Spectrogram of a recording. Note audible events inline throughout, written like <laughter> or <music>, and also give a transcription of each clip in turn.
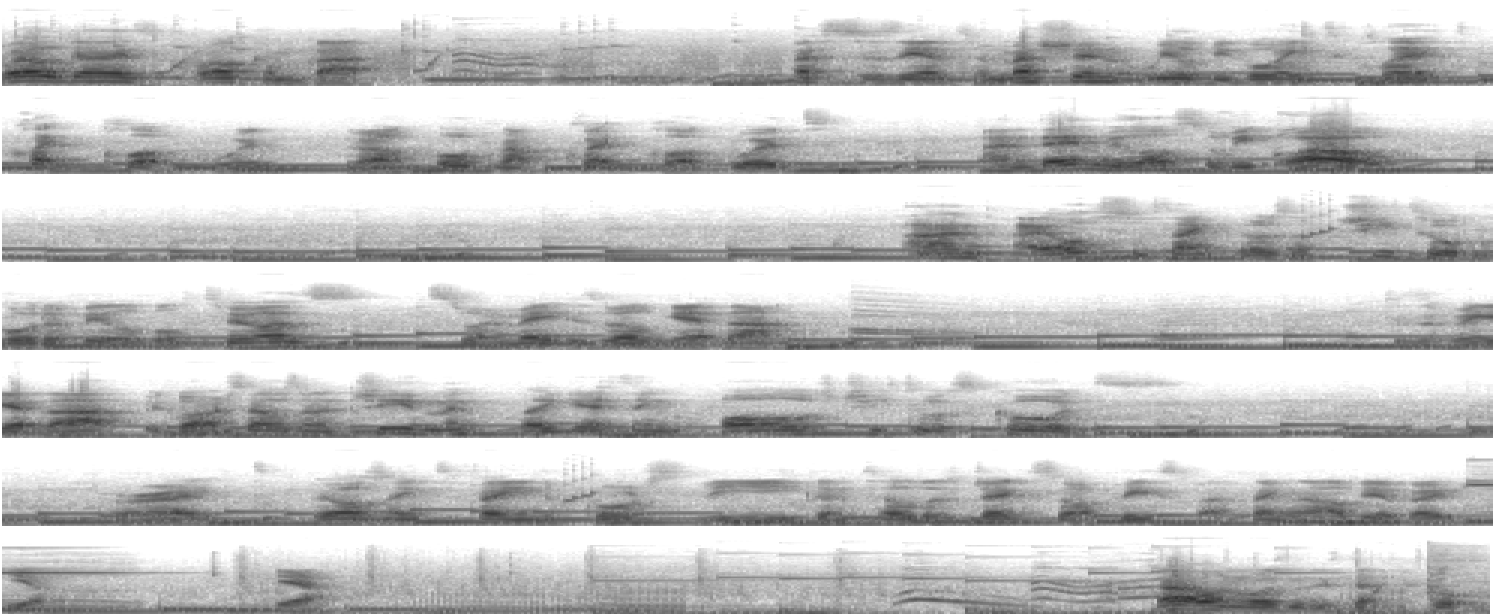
Well guys, welcome back. This is the intermission. We'll be going to collect Click Clock Wood. Well, open up Click Clock Wood. And then we'll also be... Wow! And I also think there's a Cheato code available to us, so I might as well get that. Because if we get that, we got ourselves an achievement by getting all of Cheato's codes. Right, we also need to find, of course, the Gruntilda's jigsaw piece, but I think that'll be about here. Yeah. That one wasn't as difficult. <laughs>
